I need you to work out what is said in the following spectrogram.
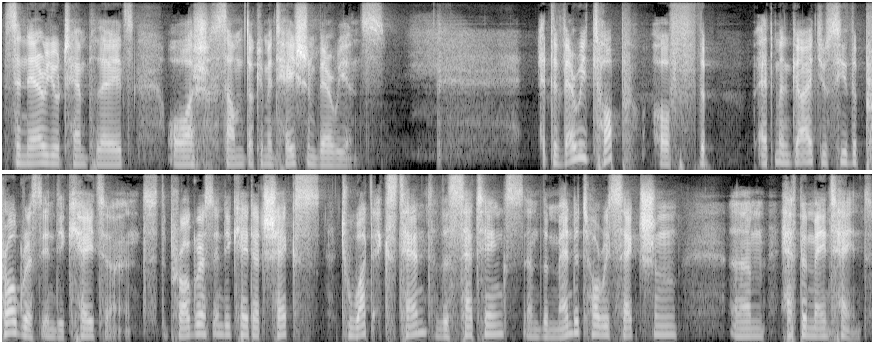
scenario templates, or some documentation variants. At the very top of the admin guide, you see the progress indicator. And the progress indicator checks to what extent the settings and the mandatory section um, have been maintained.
